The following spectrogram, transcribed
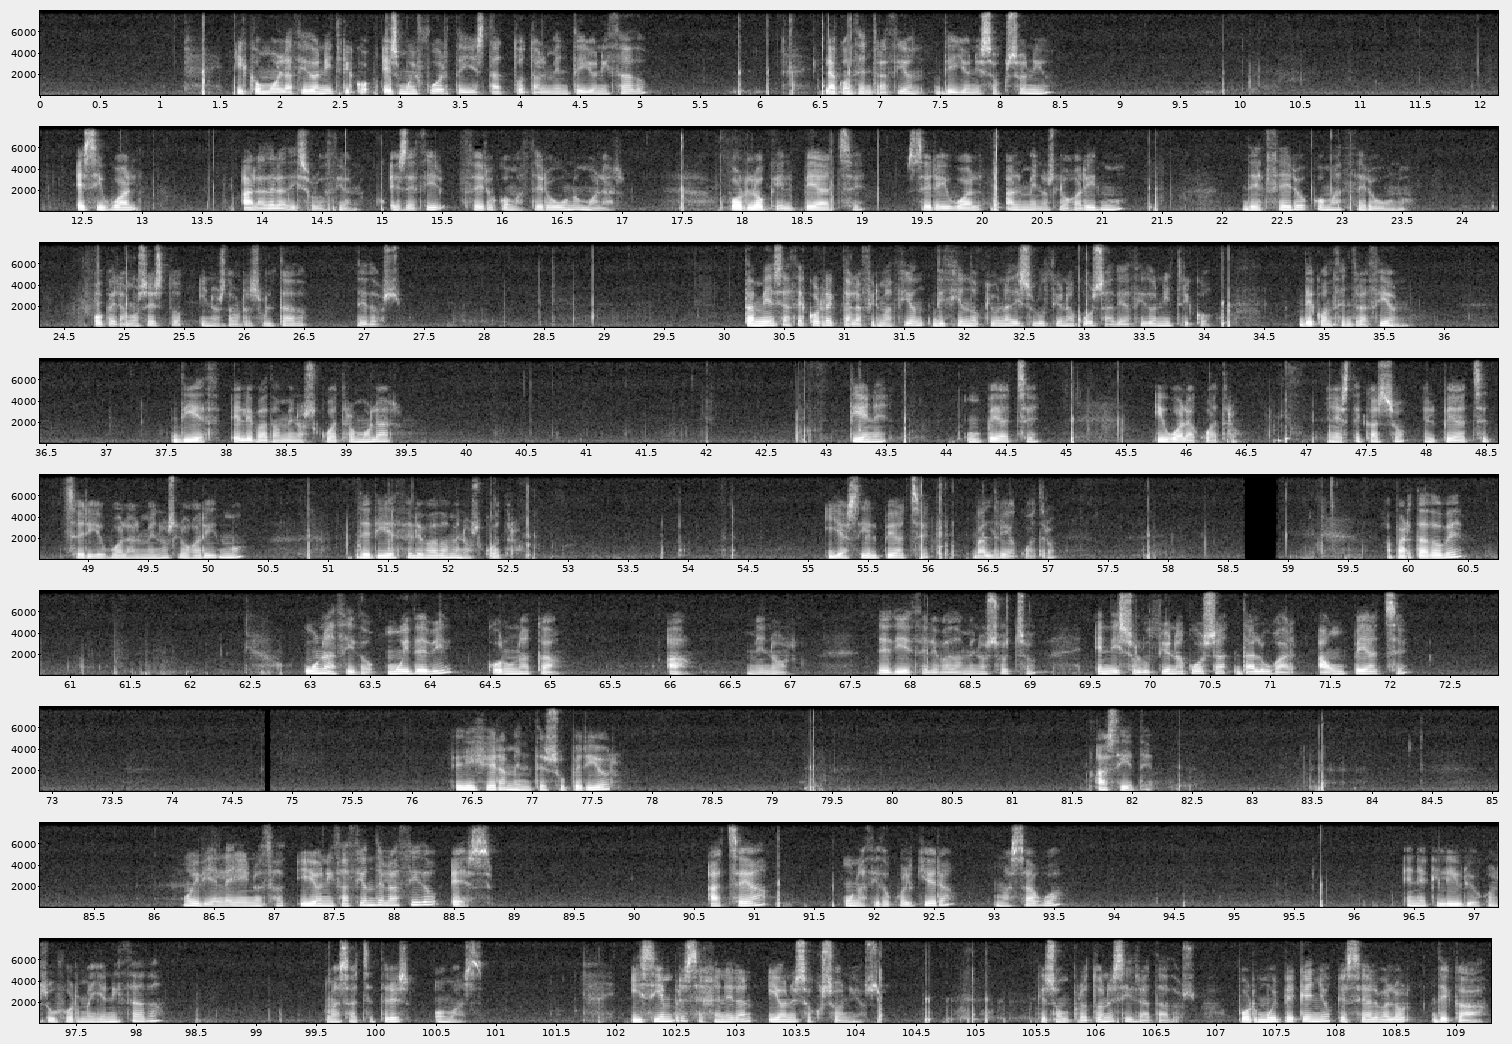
Y como el ácido nítrico es muy fuerte y está totalmente ionizado, la concentración de iones oxonio es igual a la de la disolución, es decir, 0,01 molar, por lo que el pH será igual al menos logaritmo de 0,01. Operamos esto y nos da un resultado de 2. También se hace correcta la afirmación diciendo que una disolución acuosa de ácido nítrico de concentración 10 elevado a menos 4 molar tiene un pH igual a 4. En este caso, el pH sería igual al menos logaritmo de 10 elevado a menos 4. Y así el pH valdría 4. Apartado B. Un ácido muy débil con una Ka menor de 10 elevado a menos 8 en disolución acuosa da lugar a un pH ligeramente superior a 7. Muy bien, la ionización del ácido es HA, un ácido cualquiera, más agua, en equilibrio con su forma ionizada, más H3 o más. Y siempre se generan iones oxonios que son protones hidratados, por muy pequeño que sea el valor de Ka.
